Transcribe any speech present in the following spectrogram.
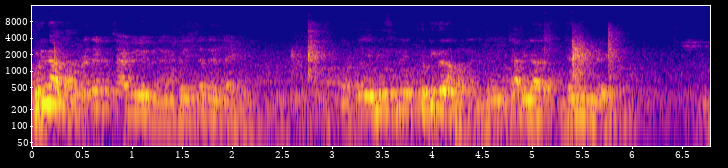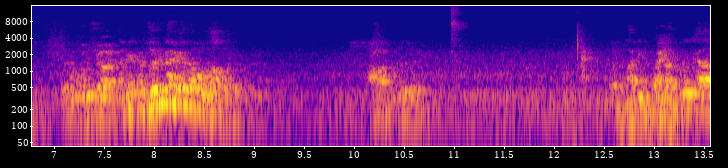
গুড়ি না লাগা ওটা চাবি লইবে না, বেশটা দেন। তোর তো এই জিনিসগুলো ক্ষতি করা ভালো চাবিটা জেনে নিলে আমি একটা জরিমানা খেলাম লাভ হবে বাড়ির কথা কইলে আ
